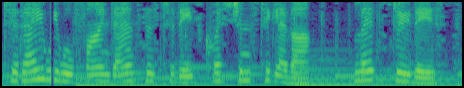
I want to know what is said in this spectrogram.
Today we will find answers to these questions together. Let's do this.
